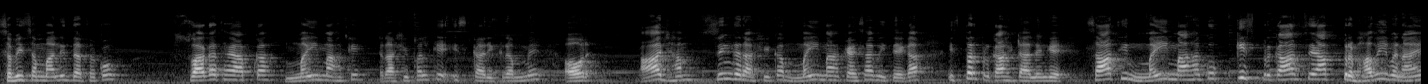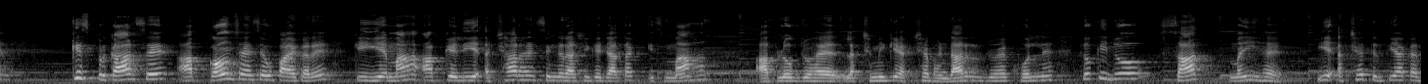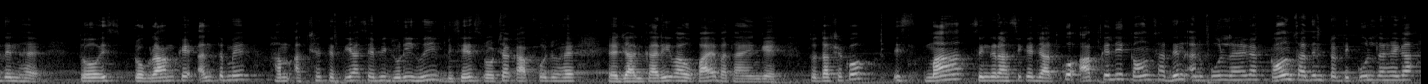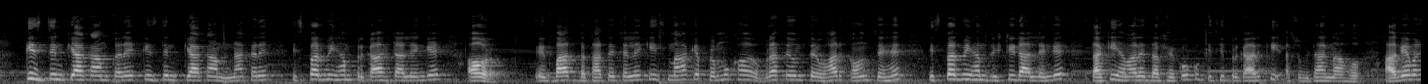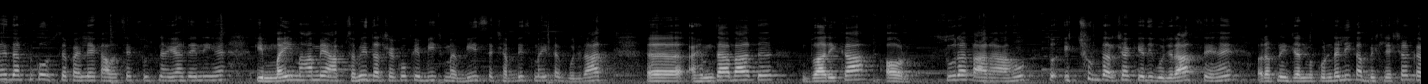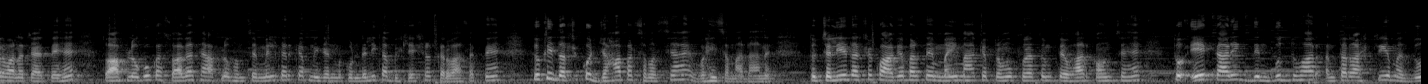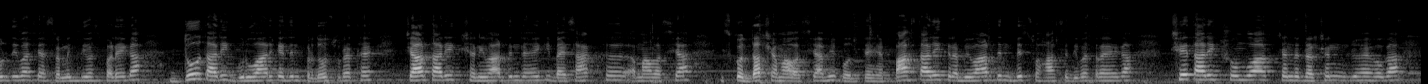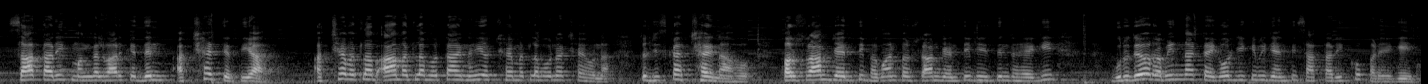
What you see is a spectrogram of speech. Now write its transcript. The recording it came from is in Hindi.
सभी सम्मानित दर्शकों, स्वागत है आपका मई माह के राशिफल के इस कार्यक्रम में और आज हम सिंह राशि का मई माह कैसा बीतेगा इस पर प्रकाश डालेंगे। साथ ही मई माह को किस प्रकार से आप प्रभावी बनाएँ, किस प्रकार से आप कौन से ऐसे उपाय करें कि ये माह आपके लिए अच्छा रहे सिंह राशि के जातक। इस माह आप लोग जो है लक्ष्मी के अक्षय भंडार जो है खोल लें, क्योंकि जो सात मई है, ये अक्षय तृतीया का दिन है। तो इस प्रोग्राम के अंत में हम अक्षय तृतीया से भी जुड़ी हुई विशेष रोचक आपको जो है जानकारी व उपाय बताएँगे। तो दर्शकों, इस माह सिंह राशि के जात को आपके लिए कौन सा दिन अनुकूल रहेगा? कौन सा दिन प्रतिकूल रहेगा? किस दिन क्या काम करें, किस दिन क्या काम ना करें? इस पर भी हम प्रकाश डालेंगे और एक बात बताते चलें कि इस माह के प्रमुख व्रत एवं त्यौहार कौन से हैं, इस पर भी हम दृष्टि डाल लेंगे ताकि हमारे दर्शकों को किसी प्रकार की असुविधा ना हो। आगे बढ़े दर्शकों, उससे पहले एक आवश्यक सूचना यह देनी है कि मई माह में आप सभी दर्शकों के बीच में 20 से 26 मई तक गुजरात अहमदाबाद, द्वारिका और सूरत आ रहा हूँ तो इच्छुक दर्शक यदि गुजरात से हैं और अपनी जन्म कुंडली का विश्लेषण करवाना चाहते हैं तो आप लोगों का स्वागत है। आप लोग हमसे मिल करके अपनी जन्म कुंडली का विश्लेषण करवा सकते हैं, क्योंकि दर्शकों जहाँ पर समस्या है, वही समाधान है। तो चलिए दर्शकों आगे बढ़ते हैं। मई माह के प्रमुख व्रत एवं त्यौहार कौन से हैं? तो एक तारीख दिन बुधवार, अंतर्राष्ट्रीय मजदूर दिवस या श्रमिक दिवस पड़ेगा। दो तारीख गुरुवार के दिन प्रदोष व्रत है। चार तारीख शनिवार दिन रहेगी बैसाख अमावस्या, इसको दक्ष अमावस्या भी बोलते हैं। पाँच तारीख रविवार दिन विश्व हास्य दिवस रहेगा। छः तारीख सोमवार चंद्र दर्शन जो है होगा। सात तारीख मंगलवार के दिन अक्षय तृतीया। अक्षय मतलब आ मतलब होता है नहीं और क्षय मतलब होना क्षय होना। तो जिसका क्षय ना हो। परशुराम जयंती, भगवान परशुराम जयंती भी इस दिन रहेगी। गुरुदेव रविन्द्रनाथ टैगोर जी की भी जयंती सात तारीख को पड़ेगी।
